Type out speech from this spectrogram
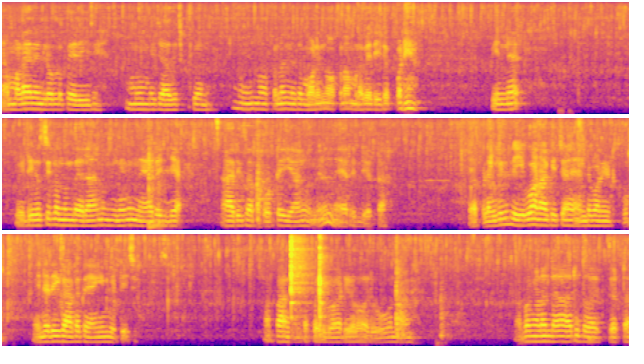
നമ്മളതിനല്ലേ ഉള്ളു പെരയിൽ മുമ്പ് ചാതിരിക്കുകയാണ് മോളി നോക്കണം എന്നിട്ട് മോളി നോക്കണം നമ്മളെ പെരയിലെ പണിയാണ്. പിന്നെ വീഡിയോസിലൊന്നും വരാനൊന്നിനും നേരമില്ല. ആരും സപ്പോർട്ട് ചെയ്യാനും ഒന്നിനും നേരമില്ല കേട്ടോ. എപ്പോഴെങ്കിലും ലീവ് ഓണാക്കിച്ചാൽ എന്റെ പണിയെടുക്കും. അതിന്റെ ഇടയിൽ കാക്ക തേങ്ങയും വെട്ടിച്ചു. അപ്പം അങ്ങനത്തെ പരിപാടികൾ ഓരോന്നാണ്. അപ്പോൾ നിങ്ങളെല്ലാവരും തോക്കട്ടെ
